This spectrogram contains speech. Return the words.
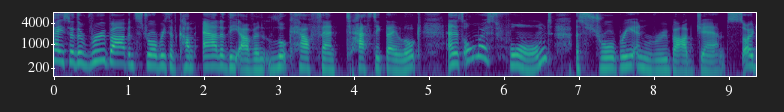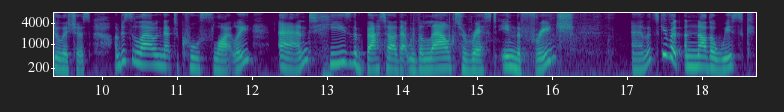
Okay, so the rhubarb and strawberries have come out of the oven. Look how fantastic they look. And it's almost formed a strawberry and rhubarb jam. So delicious. I'm just allowing that to cool slightly. And here's the batter that we've allowed to rest in the fridge. And let's give it another whisk.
